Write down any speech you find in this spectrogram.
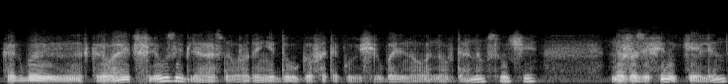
как бы открывает шлюзы для разного рода недугов, атакующих больного. Но в данном случае на Жозефину Келлен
